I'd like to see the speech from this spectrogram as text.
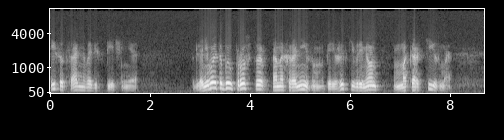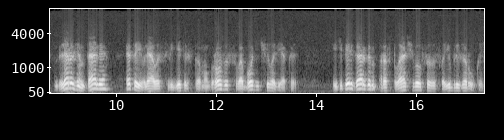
и социального обеспечения. Для него это был просто анахронизм, пережитки времен макартизма. Для Розенталя это являлось свидетельством угрозы свободе человека – и теперь Гарган расплачивался за свою близорукость.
